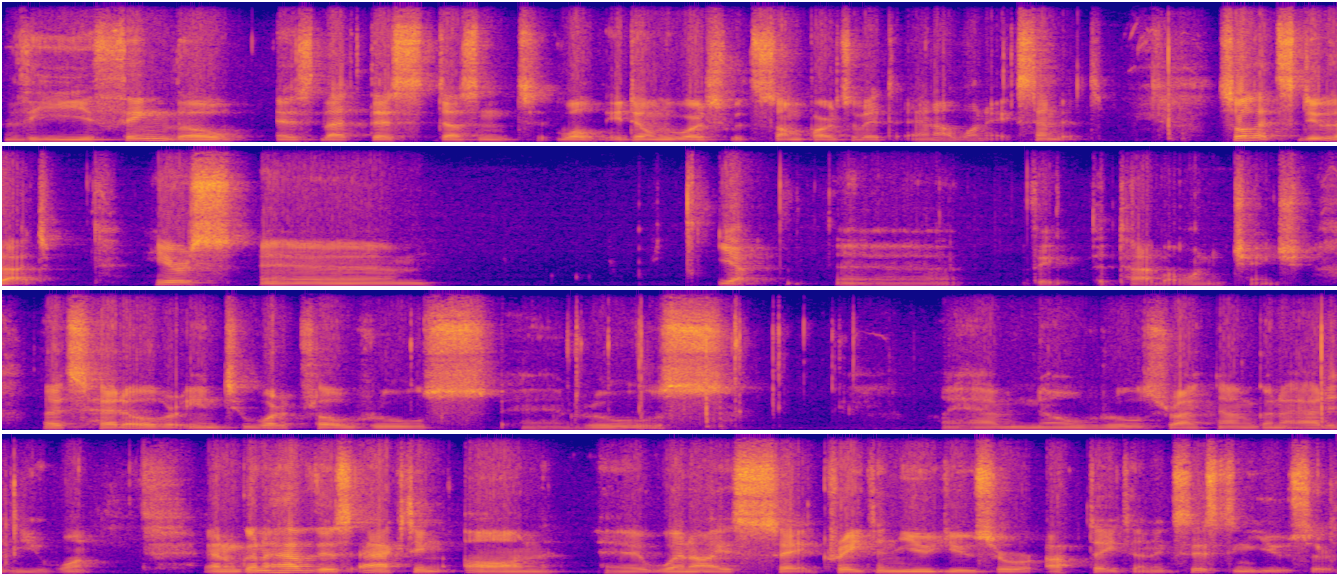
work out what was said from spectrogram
The thing though is that this doesn't, well, it only works with some parts of it and I want to extend it. So let's do that. Here's, um, yeah, uh, the, the tab I want to change. Let's head over into workflow rules and rules. I have no rules right now, I'm going to add a new one. And I'm going to have this acting on uh, when I say create a new user or update an existing user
